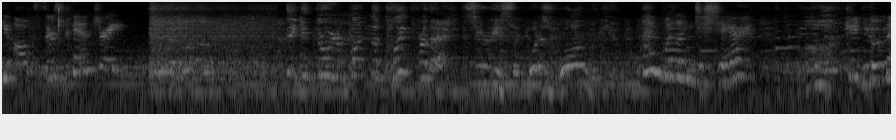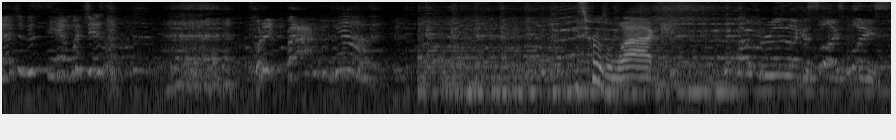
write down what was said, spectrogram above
The officer's pantry. They can throw your butt in the clink for that. Seriously, what is wrong with you? I'm willing to share. Oh, can you imagine the sandwiches? Put it back. Yeah. this girl's whack. I would really like a slice, please.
